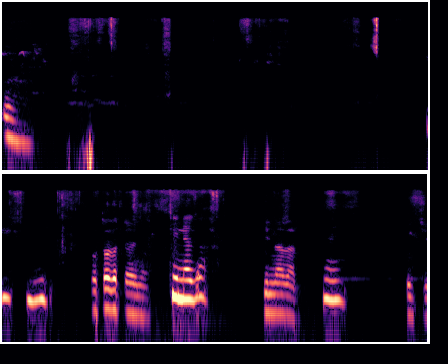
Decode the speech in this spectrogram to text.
উহ। কত হাজার টাকা তিন হাজার। তিন হাজার। বুঝছি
